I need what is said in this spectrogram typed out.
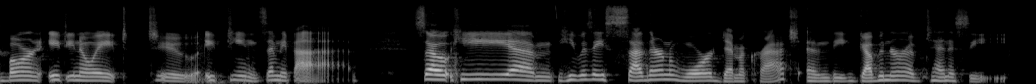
born 1808 to 1875. So he um, he was a Southern War Democrat and the governor of Tennessee.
